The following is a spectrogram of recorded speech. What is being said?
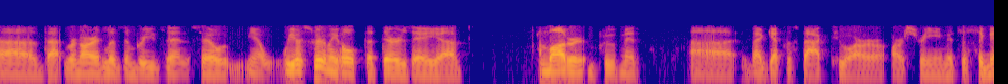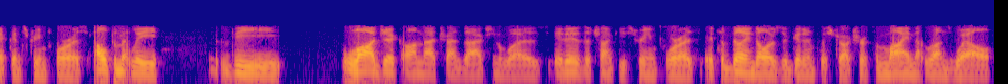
uh, that Renard lives and breathes in. So, you know, we certainly hope that there's a, uh, a moderate improvement uh, that gets us back to our, our stream. It's a significant stream for us. Ultimately, the logic on that transaction was it is a chunky stream for us. It's a billion dollars of good infrastructure. It's a mine that runs well,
